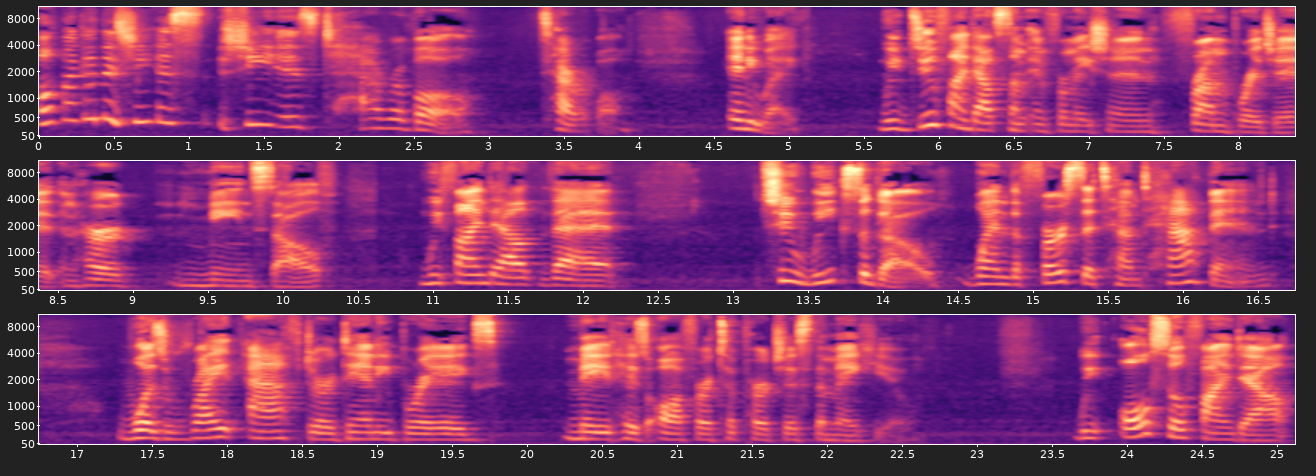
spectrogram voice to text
oh my goodness, she is she is terrible. Terrible. Anyway, we do find out some information from Bridget and her mean self. We find out that two weeks ago, when the first attempt happened, was right after Danny Briggs made his offer to purchase the Mayhew. We also find out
